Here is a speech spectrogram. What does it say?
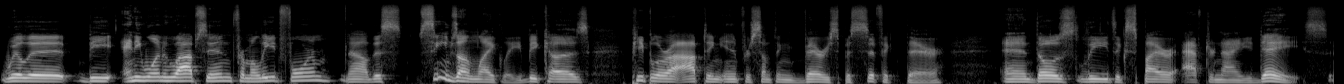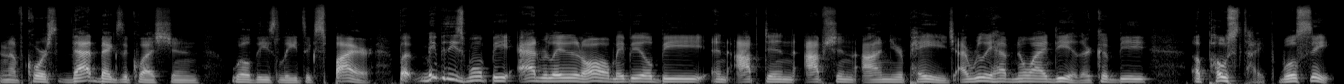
Will it be anyone who opts in from a lead form? Now, this seems unlikely because people are opting in for something very specific there, and those leads expire after 90 days. And of course, that begs the question will these leads expire? But maybe these won't be ad related at all. Maybe it'll be an opt in option on your page. I really have no idea. There could be a post type. We'll see.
